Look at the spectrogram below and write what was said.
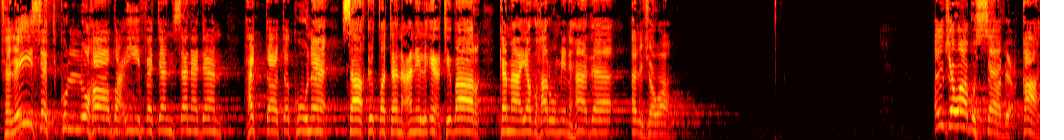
فليست كلها ضعيفة سندا حتى تكون ساقطة عن الاعتبار كما يظهر من هذا الجواب. الجواب السابع قال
